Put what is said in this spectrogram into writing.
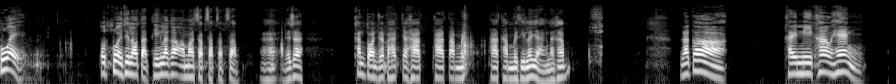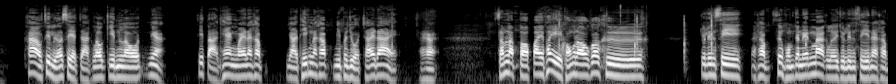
กล้วยต้นกล้วยที่เราตัดทิ้งแล้วก็เอามาสับสับสับสับนะฮะเดี๋ยวจะขั้นตอนจะพาจะพาพาตามไปพาทำไปทีละอย่างนะครับ แล้วก็ ใครมีข้าวแห้ง ข้าวที่เหลือเศษจากเรากินเราเนี่ยที่ตากแห้งไว้นะครับ อย่าทิ้งนะครับ มีประโยชน์ใช้ได้นะฮะสำหรับต่อไปพระเอกของเราก็คือจุลินทรีย์นะครับ ซึ่งผมจะเน้นมากเลยจุลินทรีย์นะครับ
